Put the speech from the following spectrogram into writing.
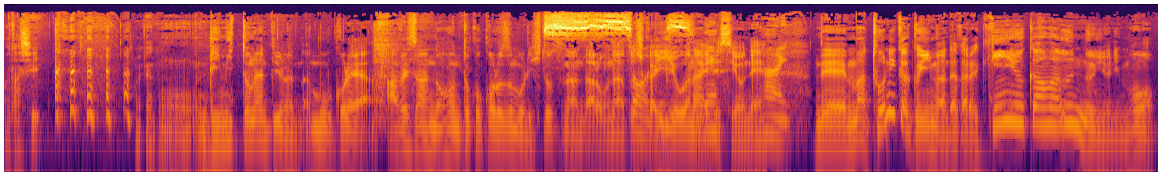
私 リミットなんていうのは、もうこれ、安倍さんの本当、心づもり一つなんだろうなとしか言いようがないですよね。で、ねはい、まあ、とにかく今、だから金融緩和云々よりも、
